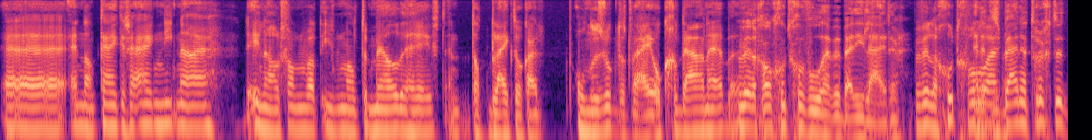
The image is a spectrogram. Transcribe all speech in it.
Uh, en dan kijken ze eigenlijk niet naar de inhoud van wat iemand te melden heeft. En dat blijkt ook uit onderzoek dat wij ook gedaan hebben. We willen gewoon goed gevoel hebben bij die leider. We willen goed gevoel En het is bijna terug te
